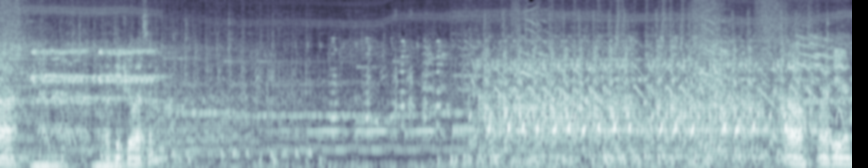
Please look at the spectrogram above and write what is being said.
Uh, Haha. I'll teach you a lesson. Oh, I got eaten.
